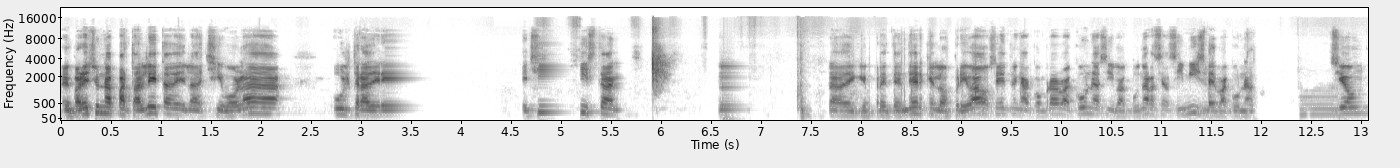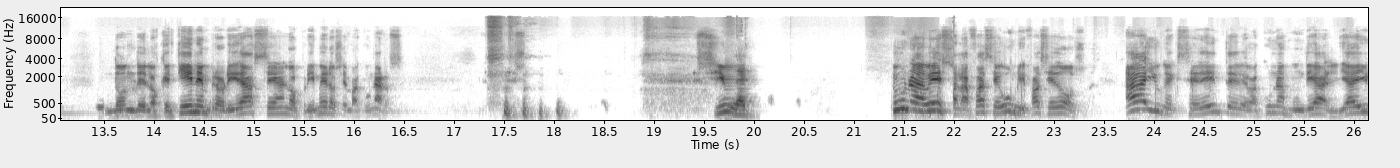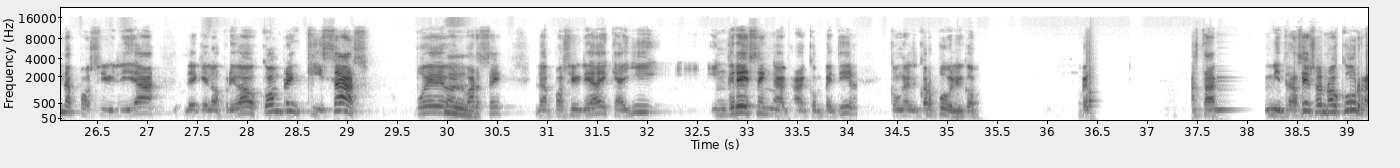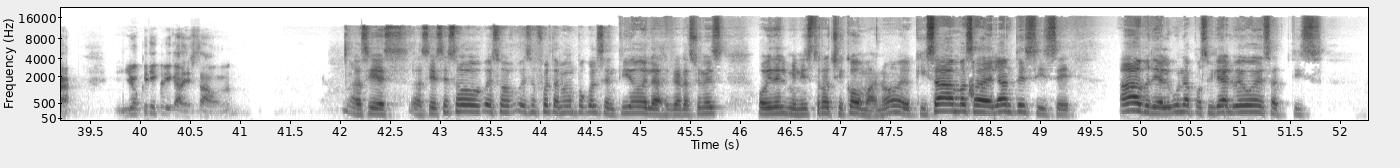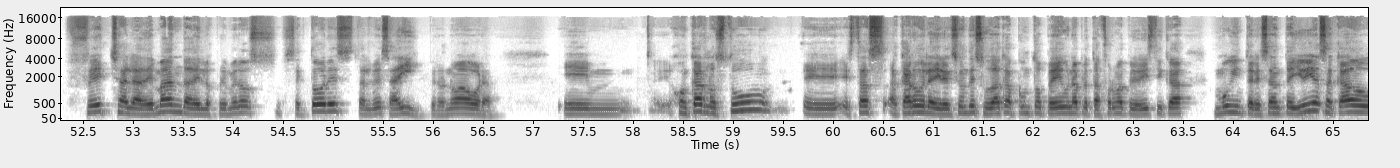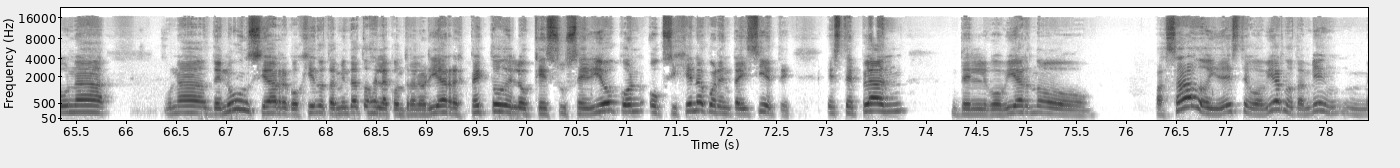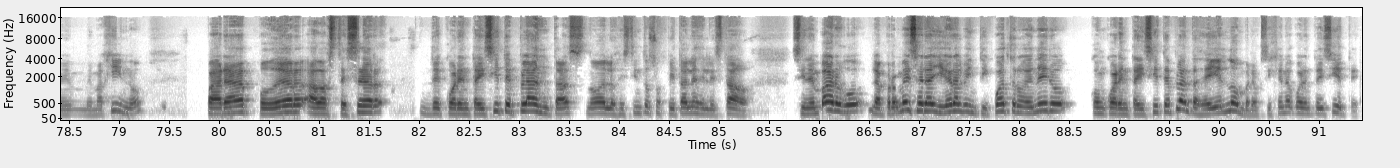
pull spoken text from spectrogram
me parece una pataleta de la chivolada ultraderechista de que pretender que los privados entren a comprar vacunas y vacunarse a sí mismos de vacunación, donde los que tienen prioridad sean los primeros en vacunarse. Si una vez a la fase 1 y fase 2 hay un excedente de vacunas mundial y hay una posibilidad de que los privados compren, quizás puede mm. evaluarse la posibilidad de que allí ingresen a, competir con el core público. Pero hasta mientras eso no ocurra, yo crítica de Estado. Así es, así es. Eso, eso, eso fue también un poco el sentido de las declaraciones hoy del ministro Chicoma, ¿no? Eh, quizá más adelante, si se abre alguna posibilidad luego de satisfecha la demanda de los primeros sectores, tal vez ahí, pero no ahora. Em, Juan Carlos, tú eh, estás a cargo de la dirección de sudaca.pe, una plataforma periodística muy interesante, y hoy ha sacado una, una denuncia recogiendo también datos de la Contraloría respecto de lo que sucedió con Oxigena 47, este plan del gobierno pasado y de este gobierno también, me, me imagino, para poder abastecer de 47 plantas ¿no? a los distintos hospitales del Estado. Sin embargo, la promesa era llegar al 24 de enero con 47 plantas, de ahí el nombre, Oxígeno 47.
